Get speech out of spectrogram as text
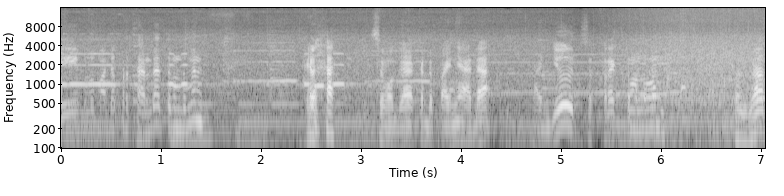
masih belum ada pertanda teman-teman. Ya, semoga ke depannya ada. Lanjut setrek teman-teman. Lihat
